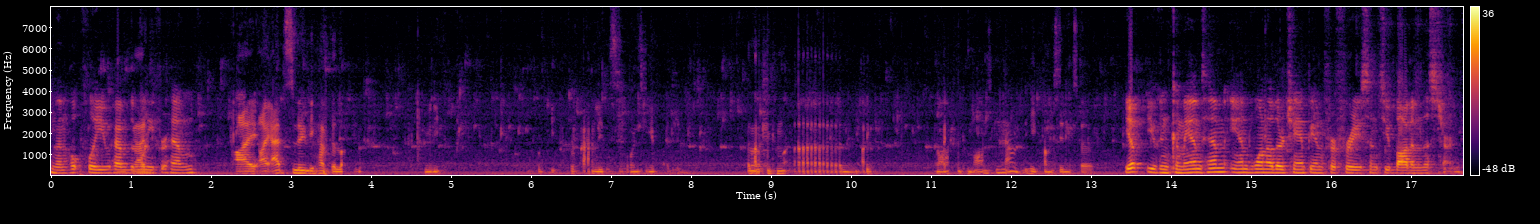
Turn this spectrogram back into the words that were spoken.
And then hopefully you have the Bad. money for him. I, I absolutely have the money. It would be profoundly disappointing if I didn't. And I can, um, I, I can command him now. He comes into. Yep, you can command him and one other champion for free since you bought him this turn.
